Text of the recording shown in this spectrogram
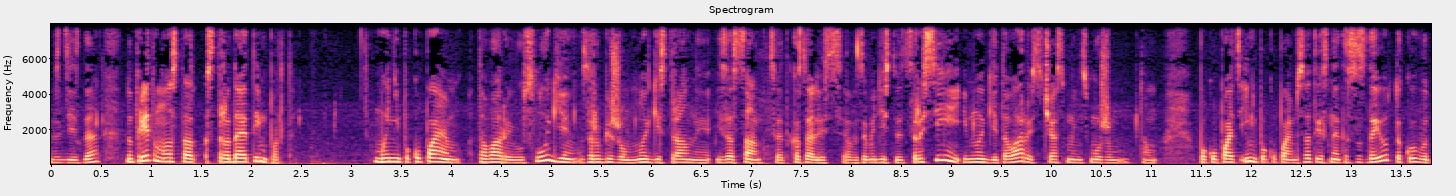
здесь, да, но при этом у нас страдает импорт мы не покупаем товары и услуги за рубежом. Многие страны из-за санкций отказались взаимодействовать с Россией, и многие товары сейчас мы не сможем там, покупать и не покупаем. Соответственно, это создает такую вот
